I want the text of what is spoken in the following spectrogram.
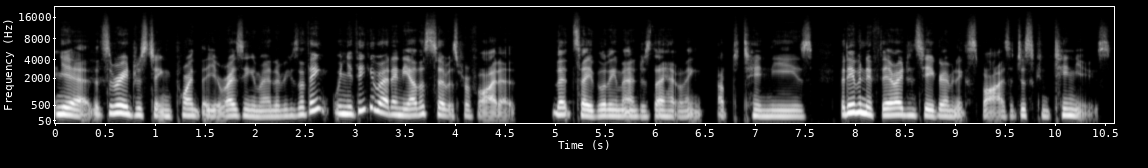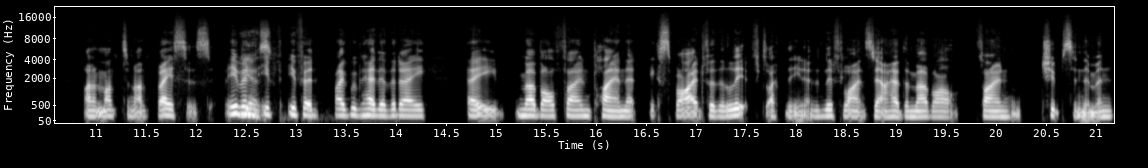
Yeah, that's a very interesting point that you're raising, Amanda, because I think when you think about any other service provider, let's say building managers, they have I think up to 10 years. But even if their agency agreement expires, it just continues on a month to month basis. Even yes. if, if it, like we've had the other day, a mobile phone plan that expired for the lift, like the, you know, the lift lines now have the mobile phone chips in them. And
